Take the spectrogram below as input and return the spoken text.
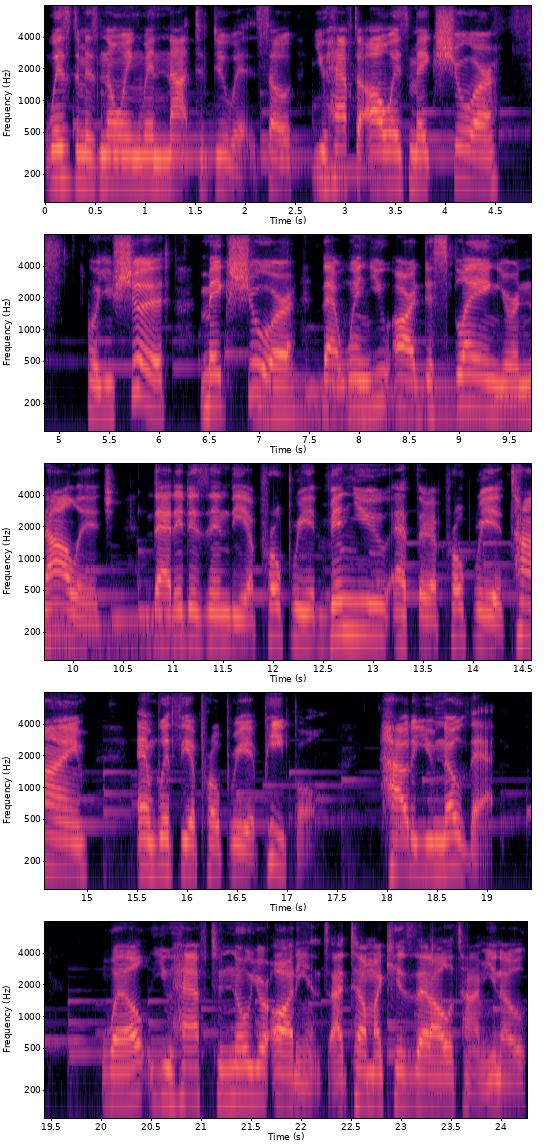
Wisdom is knowing when not to do it. So you have to always make sure or you should make sure that when you are displaying your knowledge that it is in the appropriate venue at the appropriate time and with the appropriate people how do you know that well, you have to know your audience. I tell my kids that all the time. You know,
